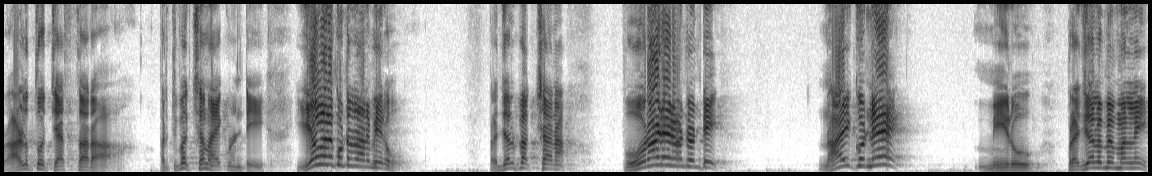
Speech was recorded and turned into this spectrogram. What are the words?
రాళ్ళతో చేస్తారా? ప్రతిపక్ష నాయకుడు అంటే ఏమనుకుంటున్నారు మీరు? ప్రజల పక్షాన పోరాడేటువంటి నాయకుడినే మీరు ప్రజలు మిమ్మల్ని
